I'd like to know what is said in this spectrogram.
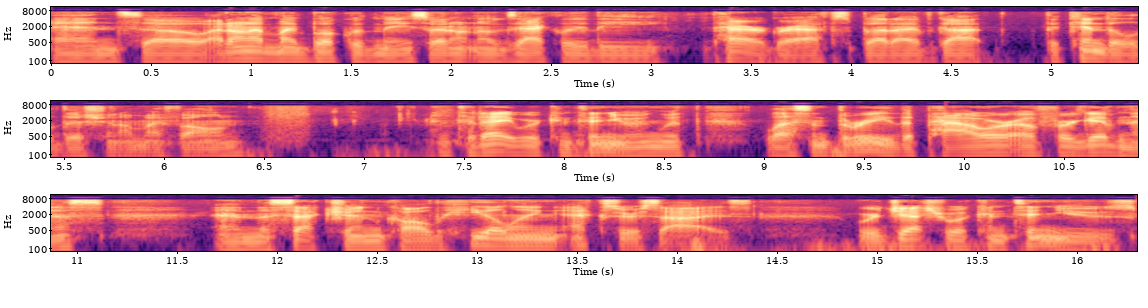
And so I don't have my book with me, so I don't know exactly the paragraphs, but I've got the Kindle edition on my phone. And today we're continuing with lesson three, the power of forgiveness, and the section called healing exercise, where Jeshua continues.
